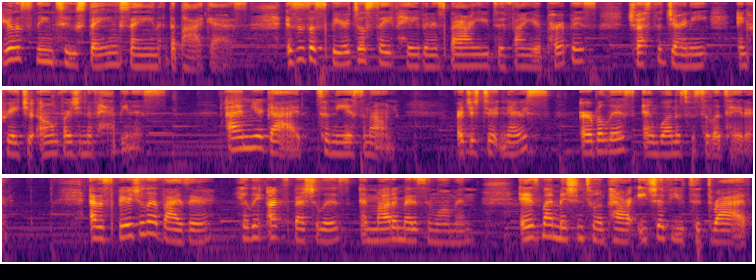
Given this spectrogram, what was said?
You're listening to Staying Sane, the podcast. This is a spiritual safe haven inspiring you to find your purpose, trust the journey, and create your own version of happiness. I am your guide, Tonia Simone, registered nurse, herbalist, and wellness facilitator. As a spiritual advisor, healing art specialist, and modern medicine woman, it is my mission to empower each of you to thrive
